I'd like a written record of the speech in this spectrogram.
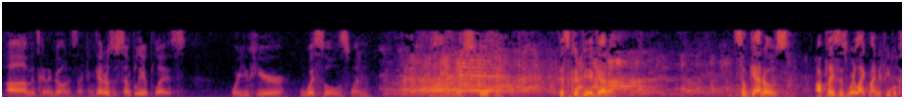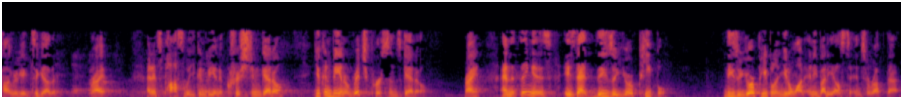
Um, it's going to go in a second. Ghettos are simply a place where you hear whistles when um, you're speaking. This could be a ghetto. So ghettos are places where like-minded people congregate together, right? And it's possible you can be in a Christian ghetto. You can be in a rich person's ghetto. Right? And the thing is, is that these are your people. These are your people and you don't want anybody else to interrupt that.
